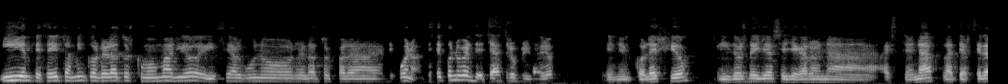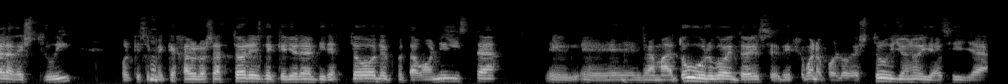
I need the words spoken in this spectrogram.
Y empecé también con relatos como Mario, e hice algunos relatos para... Bueno, empecé con obras de teatro primero en el colegio y dos de ellas se llegaron a, a estrenar. La tercera la destruí porque se me quejaron los actores de que yo era el director, el protagonista, el, dramaturgo, entonces eh, dije, bueno, pues lo destruyo, ¿no? Y así ya.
